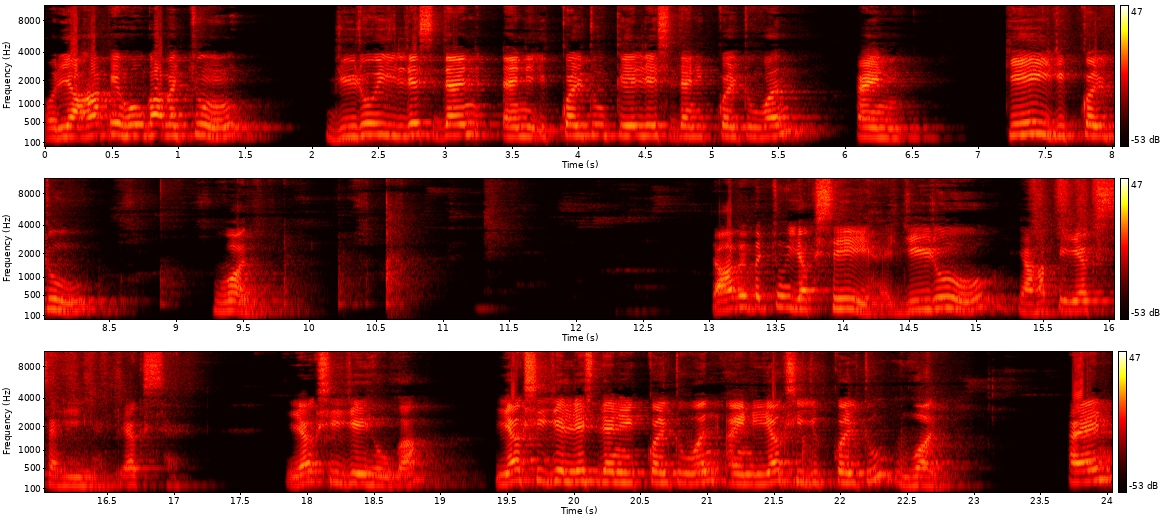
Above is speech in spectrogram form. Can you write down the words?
और यहाँ पे होगा बच्चों zero is less than and equal to k less than equal to one and k is equal to one. यहाँ पे बच्चों यक्स ही है, ज़ीरो यहाँ पे यक्स सही है यक्स है। यक्स इज़ ए होगा x is less than equal to one and x is equal to one. And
